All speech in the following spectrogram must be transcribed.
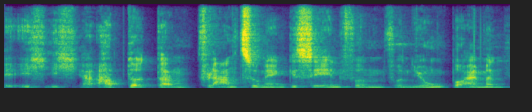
Ich, ich habe dort dann Pflanzungen gesehen von, von Jungbäumen,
